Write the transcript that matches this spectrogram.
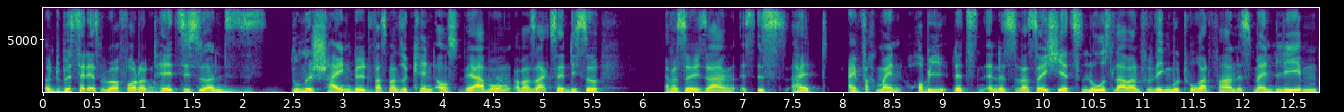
Und du bist halt erstmal überfordert und hältst dich so an dieses dumme Scheinbild, was man so kennt aus Werbung, aber sagst halt nicht so, ja, was soll ich sagen? Es ist halt einfach mein Hobby letzten Endes. Was soll ich jetzt loslabern von wegen Motorradfahren ist mein Leben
